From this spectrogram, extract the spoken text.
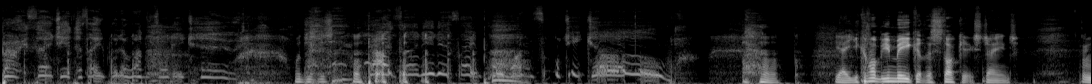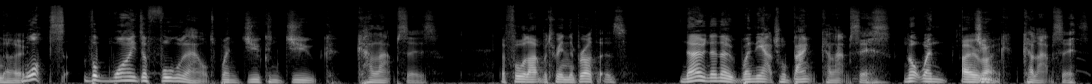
By 30th of April, 142. What did you say? By 30th of April, 142. yeah, you can't be meek at the stock exchange. No. What's the wider fallout when Duke and Duke collapses? The fallout between the brothers. No, no, no. When the actual bank collapses, not when Oh, Duke right. collapses.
